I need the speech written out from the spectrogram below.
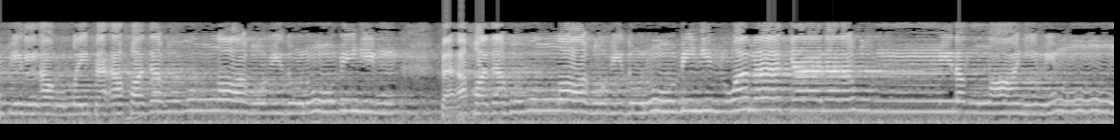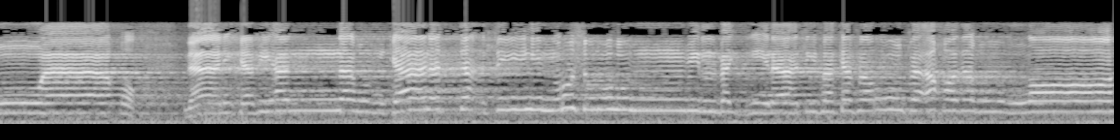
في الأرض فأخذهم الله بذنوبهم. فأخذهم الله بذنوبهم وما كان لهم من الله من واق. ذلك بأنهم كانت تأتيهم رسلهم بالبينات فكفروا فأخذهم الله.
